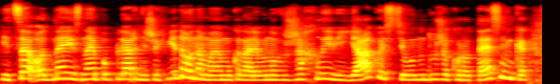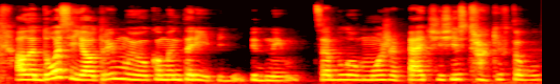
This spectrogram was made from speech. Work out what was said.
і це одне із найпопулярніших відео на моєму каналі. Воно в жахливій якості, воно дуже коротесеньке, але досі я отримую коментарі під, під ним. Це було може 5 чи 6 років тому.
